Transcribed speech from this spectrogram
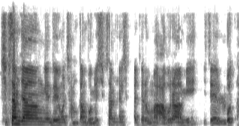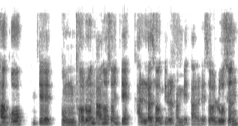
13장의 내용을 잠깐 보면 13장 18절에 보면 아브라함이 이제 롯하고 이제 동서로 나눠서 이제 갈라서기를 합니다. 그래서 롯은 어,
